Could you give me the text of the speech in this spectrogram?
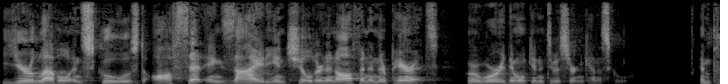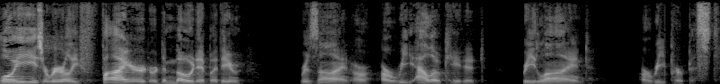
year level in schools to offset anxiety in children and often in their parents who are worried they won't get into a certain kind of school. Employees are rarely fired or demoted, but they resign or are reallocated, relined, or repurposed.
